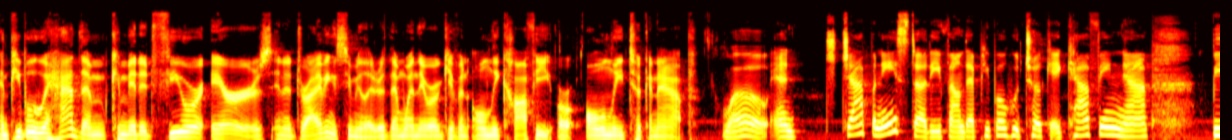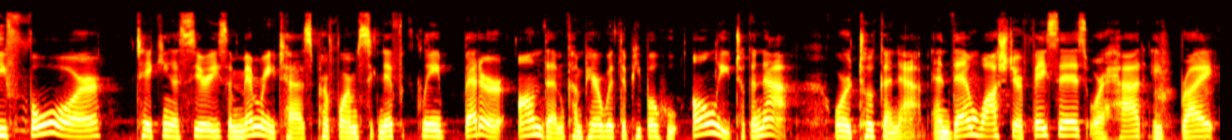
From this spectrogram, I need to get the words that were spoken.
And people who had them committed fewer errors in a driving simulator than when they were given only coffee or only took a nap. Whoa. And Japanese study found that people who took a caffeine nap before taking a series of memory tests performed significantly better on them compared with the people who only took a nap or took a nap and then washed their faces or had a bright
